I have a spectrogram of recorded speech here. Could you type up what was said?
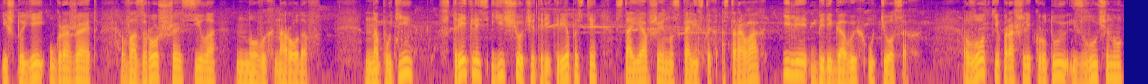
и что ей угрожает возросшая сила новых народов. На пути встретились еще четыре крепости, стоявшие на скалистых островах или береговых утесах. Лодки прошли крутую излучину,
